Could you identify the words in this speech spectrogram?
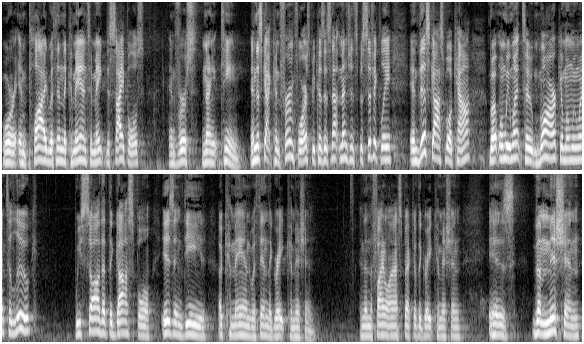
or implied within the command to make disciples in verse 19. And this got confirmed for us because it's not mentioned specifically in this gospel account, but when we went to Mark and when we went to Luke, we saw that the gospel is indeed a command within the Great Commission. And then the final aspect of the Great Commission is the mission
